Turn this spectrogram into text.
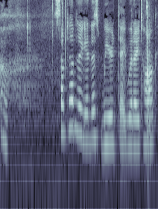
Oh. Sometimes I get this weird thing when I talk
